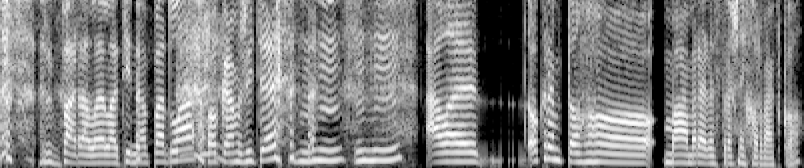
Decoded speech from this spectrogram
Paralela ti napadla. Okamžite. Uh-huh, uh-huh. Ale okrem toho mám rada strašne Chorvátsko.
